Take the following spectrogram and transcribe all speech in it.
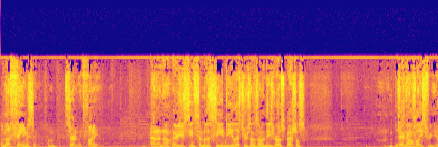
I'm not famous enough. I'm certainly funny enough. I don't know. Have you seen some of the C and D listers on some of these roast specials? There'd be a place for you.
